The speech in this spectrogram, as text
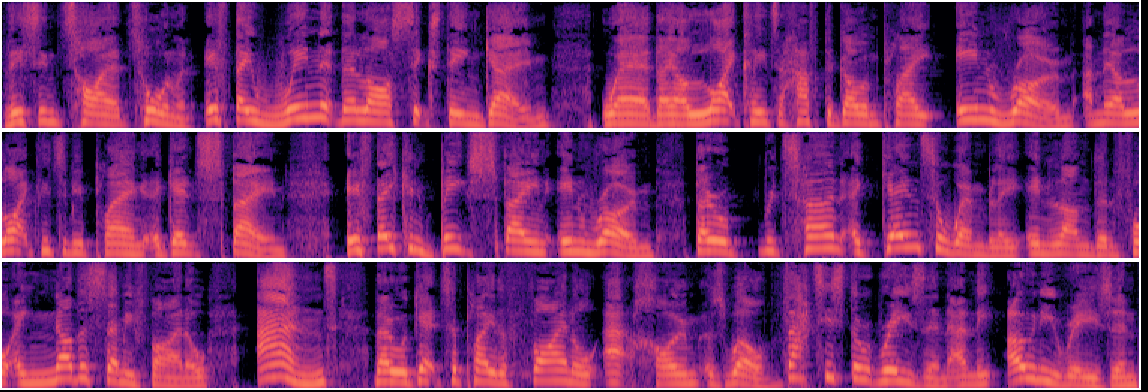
this entire tournament. If they win their last 16 game where they are likely to have to go and play in Rome and they are likely to be playing against Spain, if they can beat Spain in Rome, they will return again to Wembley in London for another semi-final and they will get to play the final at home as well. That is the reason and the only reason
